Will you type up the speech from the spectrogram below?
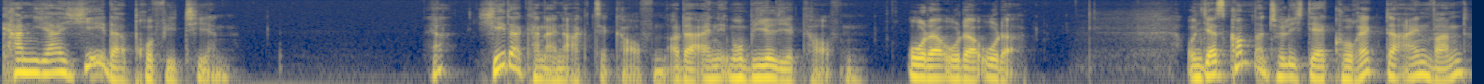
kann ja jeder profitieren. Jeder kann eine Aktie kaufen oder eine Immobilie kaufen. Oder, oder, oder. Und jetzt kommt natürlich der korrekte Einwand.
